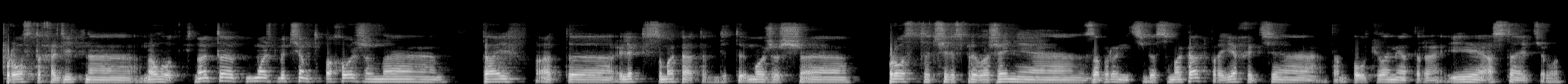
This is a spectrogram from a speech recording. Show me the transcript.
просто ходить на, на лодке. Но это может быть чем-то похоже на кайф от э, электросамоката, где ты можешь э, просто через приложение забронить себе самокат, проехать э, там полкилометра и оставить его.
